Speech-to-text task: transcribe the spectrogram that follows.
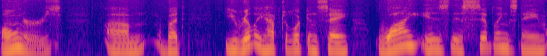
owners, um, but you really have to look and say, why is this sibling's name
